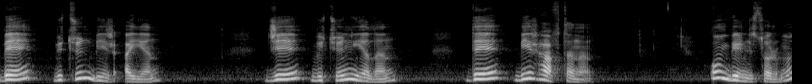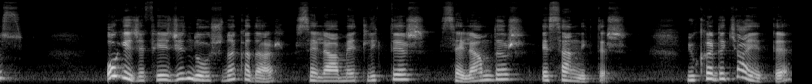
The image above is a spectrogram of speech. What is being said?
B. Bütün bir ayın C. Bütün yılın D. Bir haftanın 11. sorumuz o gece fecrin doğuşuna kadar selametliktir, selamdır, esenliktir. Yukarıdaki ayette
